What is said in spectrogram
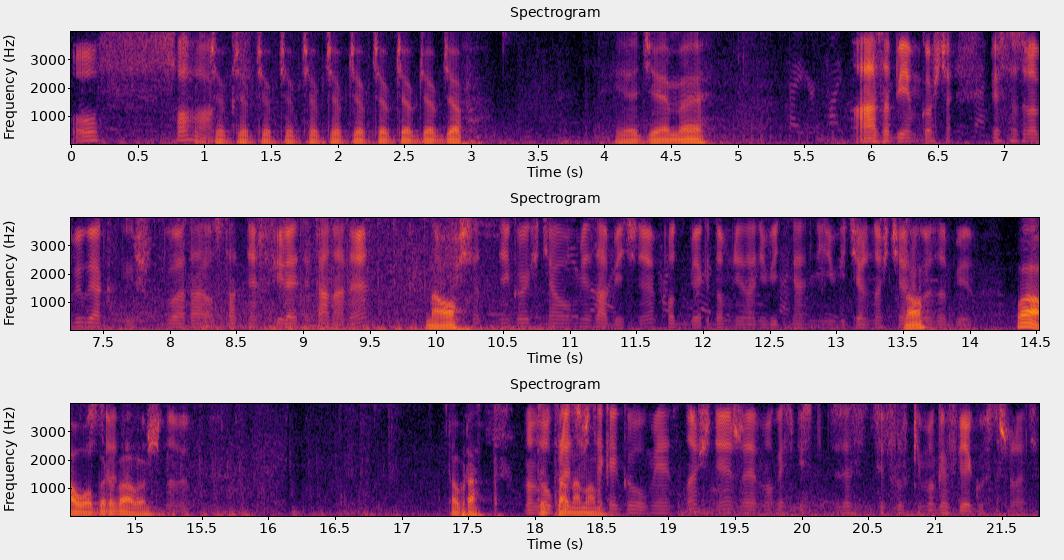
O fuck. Dziab, dziab, dziab, dziab, dziab, dziab, dziab, dziab, dziab, dziab, dziab. Jedziemy. A, zabiłem gościa. Wiesz co zrobił? Jak już była ta ostatnia chwila Tytana, nie? No. Wysiadł z niego i chciał mnie zabić, nie? Podbiegł do mnie na, niewi na niewidzialności, No. ja go zabiłem. Wow, oberwałem. Dobra, t- Mam w ogóle coś mam. takiego umiejętność, nie? Że mogę z, z cyfrówki mogę w biegu strzelać.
